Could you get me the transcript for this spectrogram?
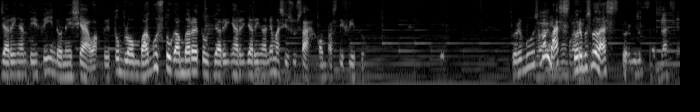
jaringan TV Indonesia waktu itu belum bagus tuh gambarnya tuh jari nyari jaringannya masih susah Kompas TV itu 2011 2011 2011 11 ya.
